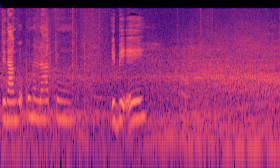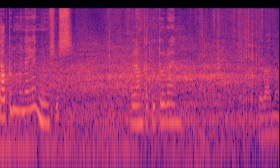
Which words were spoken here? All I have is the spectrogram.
Tinago ko man lahat yung EBA. Tapon mo na yan, no? Sus. Walang katuturan. Wala nang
